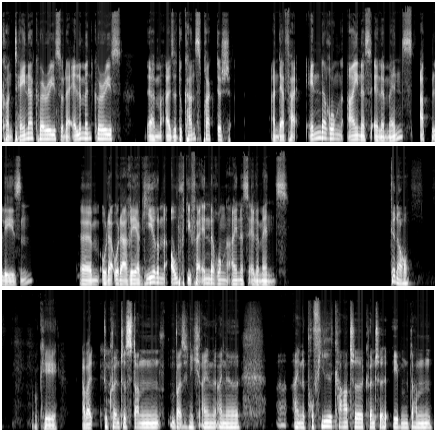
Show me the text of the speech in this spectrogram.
Container Queries oder Element Queries. Ähm, also du kannst praktisch an der Veränderung eines Elements ablesen ähm, oder, oder reagieren auf die Veränderung eines Elements. Genau. Okay. Aber du könntest dann, weiß ich nicht, ein, eine eine Profilkarte könnte eben dann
